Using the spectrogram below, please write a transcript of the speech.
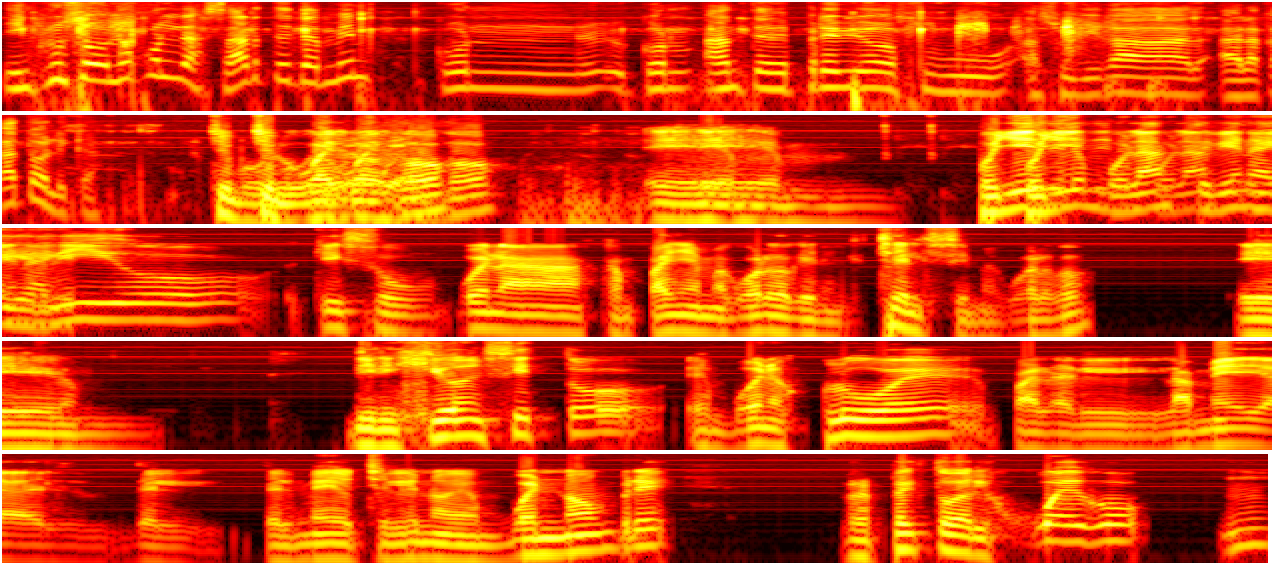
incluso habló con Lazarte también, con, con antes de previo a su, a su llegada a la Católica. Sí, pues, Uruguay los dos. Eh, Poyet en volante bien aguerrido, que hizo buenas campañas, me acuerdo que en el Chelsea, me acuerdo. Eh, dirigió, insisto, en buenos clubes, para la media del, medio chileno en buen nombre. Respecto del juego, mm,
